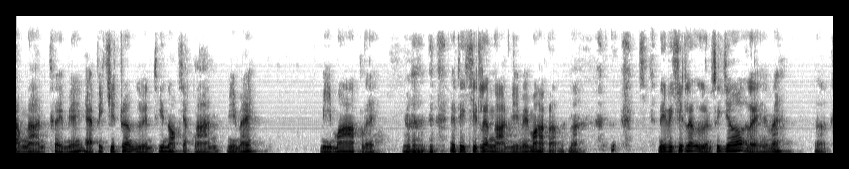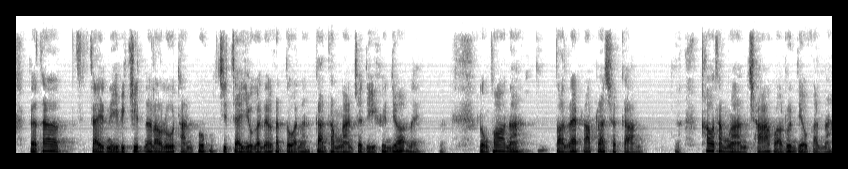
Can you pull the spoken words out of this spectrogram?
ทำงานเคยไหมแอบไปคิดเรื่องอื่นที่นอกจากงานมีไหมมีมากเลยไอ้ที่คิดเรื่องงานมีไม่มากแล้วนะหนีไปคิดเรื่องอื่นซะเยอะเลยเห็นไหมแต่ถ้าใจหนีไปคิดนะเรารู้ทันปุ๊บจิตใจอยู่กับเนื้อกับตัวนะการทำงานจะดีขึ้นเยอะเลยหลวงพ่อนะ ตอนแรกรับราชการ เข้าทำงานช้ากว่ารุ่นเดียวกันนะ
